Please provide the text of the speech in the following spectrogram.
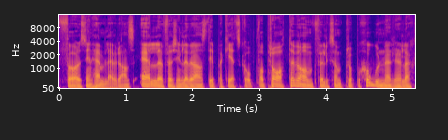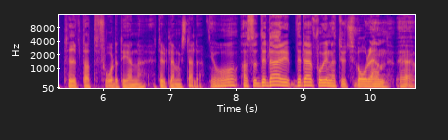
för sin hemleverans eller för sin leverans till paketskåp. Vad pratar vi om för liksom proportioner relativt att få det till en, ett utlämningsställe? Ja, alltså det där, det där får ju naturligtvis var och en eh,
